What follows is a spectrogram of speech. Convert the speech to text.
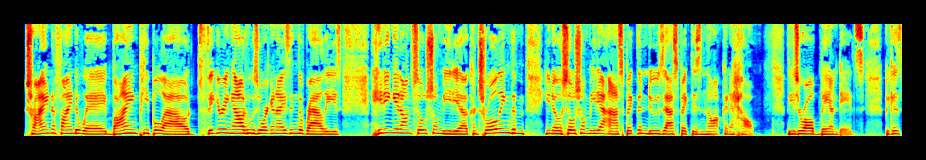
trying to find a way, buying people out, figuring out who's organizing the rallies, hitting it on social media, controlling the, you know, social media aspect, the news aspect is not going to help. These are all band-aids because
